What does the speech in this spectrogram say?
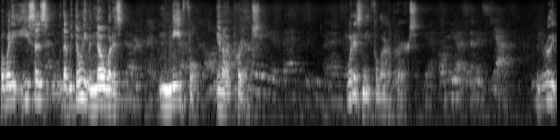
but when he, he says that we don't even know what is needful in our prayers what is needful in our prayers have you really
